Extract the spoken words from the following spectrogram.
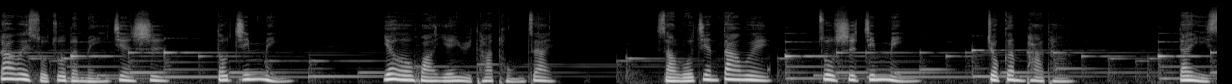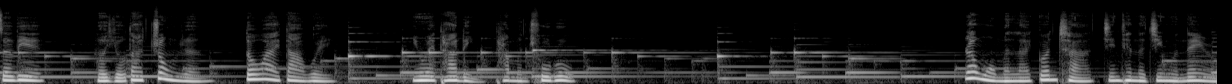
大卫所做的每一件事都精明，耶和华也与他同在。扫罗见大卫做事精明，就更怕他。但以色列和犹大众人都爱大卫，因为他领他们出入。让我们来观察今天的经文内容。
